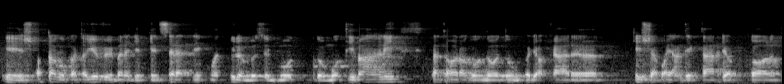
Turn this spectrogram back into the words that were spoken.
és a tagokat a jövőben egyébként szeretnék majd különböző módon motiválni, tehát arra gondoltunk, hogy akár kisebb ajándéktárgyakkal,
